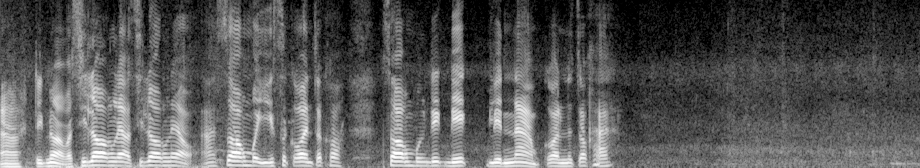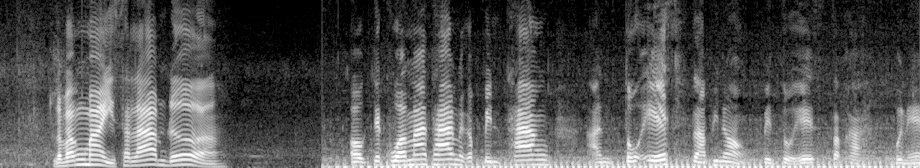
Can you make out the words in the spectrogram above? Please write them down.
อ่าเด็กหน่อยว่าสิลองแล้วสิลองแล้วอะซองมาอีกสกอนเจ้าค่ะซองเบิ่งเด็กๆเล่นน้ำก่อนนะเจ้าค่ะ ระวังไหม้สลามเด้อออกจากขัวมาทางนี่ก็เป็นทางอันตัวเอสนะพี่น้องเป็นตัวเอสเจ้าค่ะเบิ่งแน่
